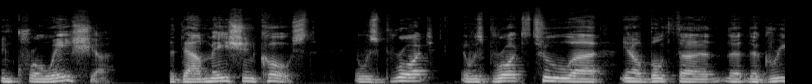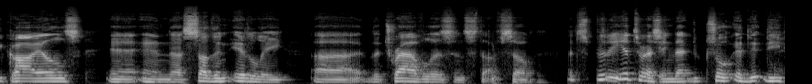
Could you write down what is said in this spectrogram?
in Croatia, the Dalmatian coast. It was brought. It was brought to uh, you know both the the Greek Isles and, and uh, southern Italy, uh, the travelers and stuff. So it's pretty interesting that so uh, the the,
